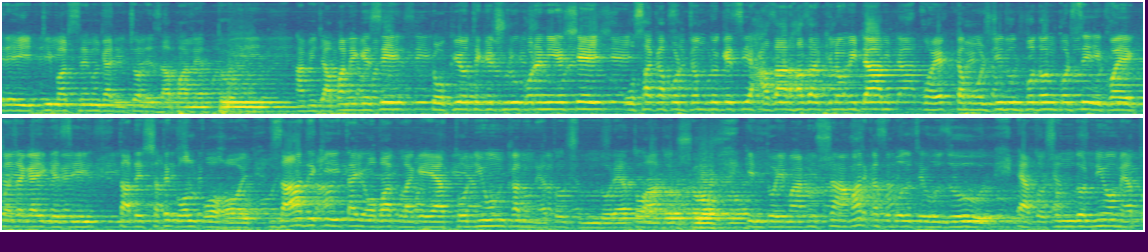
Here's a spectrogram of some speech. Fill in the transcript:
এর এইটটি পার্সেন্ট গাড়ি চলে জাপানের তৈরি আমি জাপানে গেছি, টোকিও থেকে শুরু করে নিয়ে সেই ওসাকা পর্যন্ত গেছি, হাজার হাজার কিলোমিটার। কয়েকটা মসজিদ উদ্বোধন করছি, কয়েকটা জায়গায় গেছি। তাদের সাথে গল্প হয়, যা দেখি তাই অবাক লাগে, এত নিয়ম কানুন, এত সুন্দর, এত আদর্শ। কিন্তু ওই মানুষরা আমার কাছে বলছে, হুজুর, এত সুন্দর নিয়ম, এত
